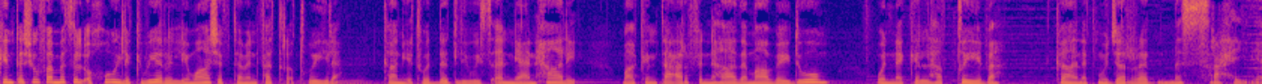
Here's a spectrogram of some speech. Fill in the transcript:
كنت أشوفه مثل أخوي الكبير اللي ما شفته من فترة طويلة. كان يتودد لي ويسألني عن حالي. ما كنت أعرف إن هذا ما بيدوم وإن كل هالطيبة كانت مجرد مسرحية.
